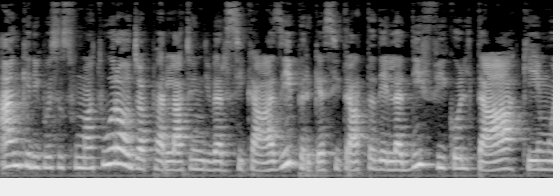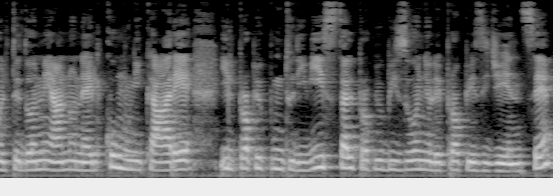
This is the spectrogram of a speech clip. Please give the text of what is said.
anche di questa sfumatura ho già parlato in diversi casi perché si tratta della difficoltà che molte donne hanno nel comunicare il proprio punto di vista, il proprio bisogno, le proprie esigenze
